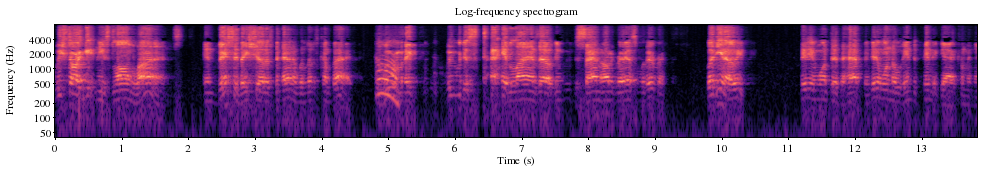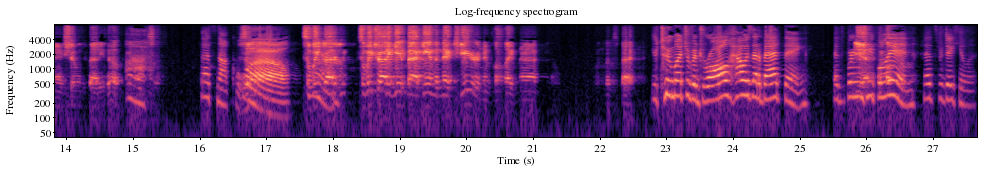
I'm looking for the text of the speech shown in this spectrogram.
we started getting these long lines. And eventually, they shut us down and wouldn't let us come back. We Oh. were making, we were just had lines out, and we would just sign autographs and whatever. But you know, they didn't want that to happen. They didn't want no independent guy coming there and showing everybody up. Ah. So, That's not cool. Wow. so we Yeah. tried. So we tried to get back in the next year, and it was like, nah, let us back. You're too much of a draw. How is that a bad thing? That's bringing Yeah. people in. That's ridiculous.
